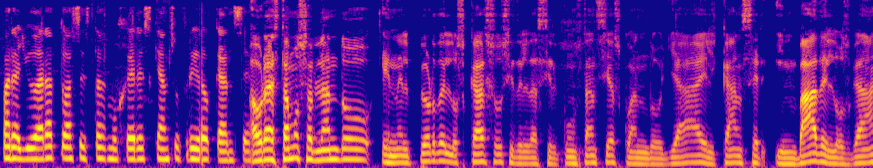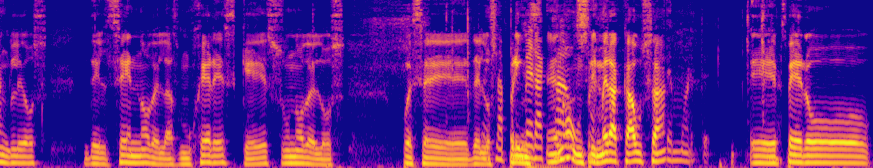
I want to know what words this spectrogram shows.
para ayudar a todas estas mujeres que han sufrido cáncer. Ahora estamos hablando en el peor de los casos y de las circunstancias cuando ya el cáncer invade los ganglios del seno de las mujeres, que es uno de los pues eh, de los la primera causa, primera causa de muerte. Eh, pero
